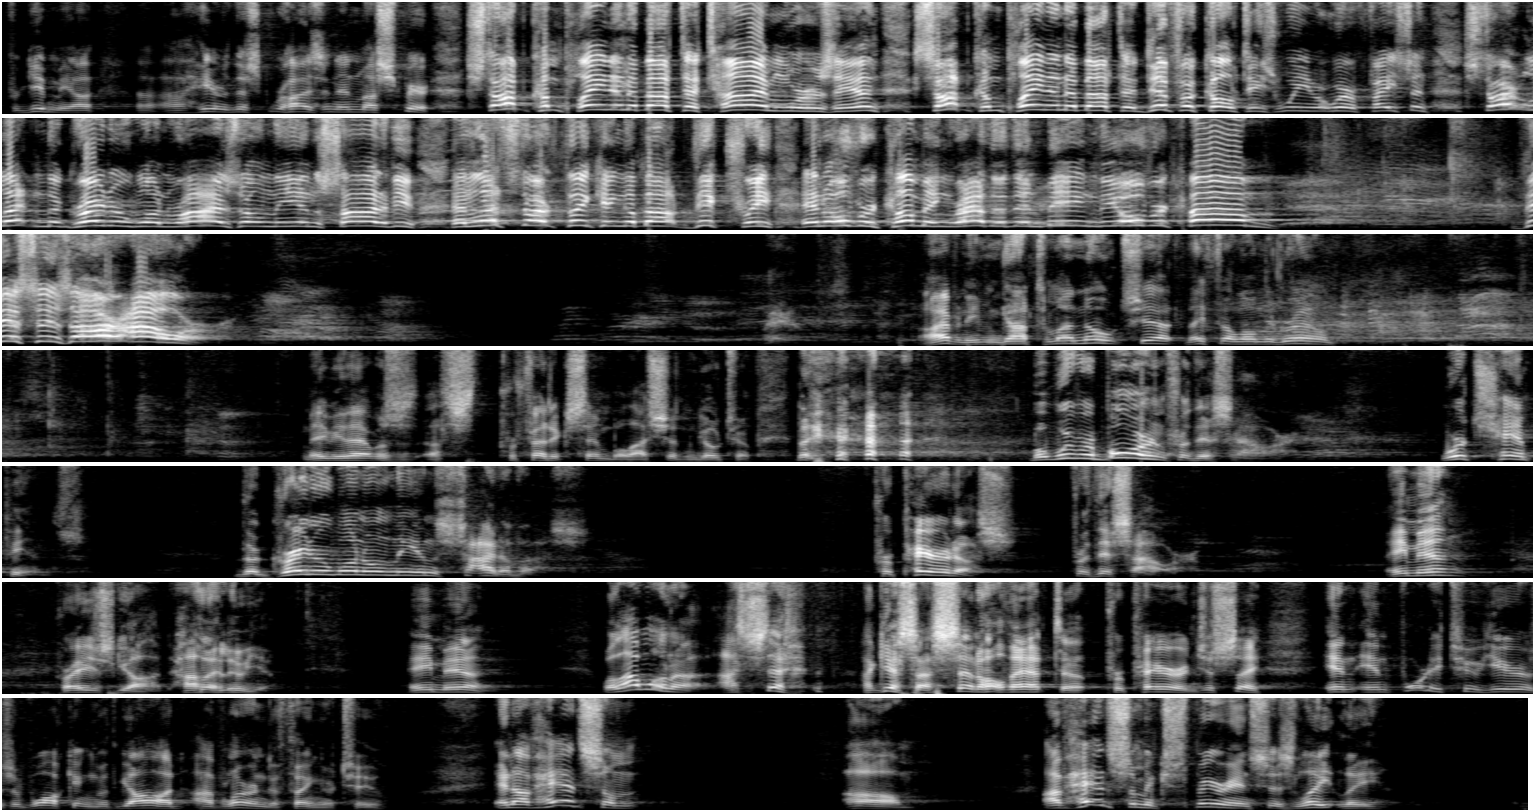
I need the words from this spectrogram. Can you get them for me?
forgive me, I, I hear this rising in my spirit. Stop complaining about the time we're in. Stop complaining about the difficulties we, we're facing. Start letting the greater one rise on the inside of you. And let's start thinking about victory and overcoming rather than being the overcome. This is our hour. I haven't even got to my notes yet. They fell on the ground. Maybe that was a prophetic symbol. I shouldn't go to them. But, but we were born for this hour. We're champions. The greater one on the inside of us prepared us for this hour. Amen. Praise God. Hallelujah. Amen. Well, I want to, I said, I guess I said all that to prepare and just say, in, in 42 years of walking with God, I've learned a thing or two. And I've had some, um, I've had some experiences lately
